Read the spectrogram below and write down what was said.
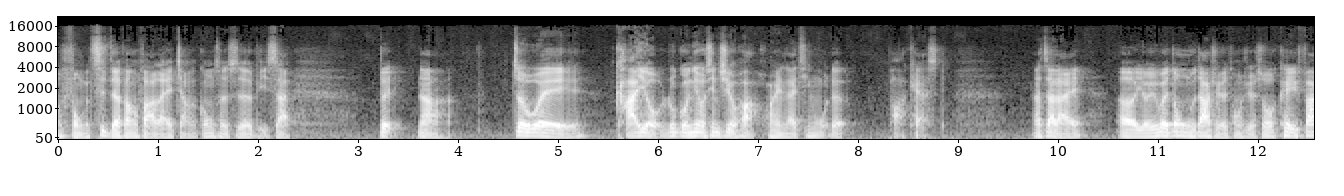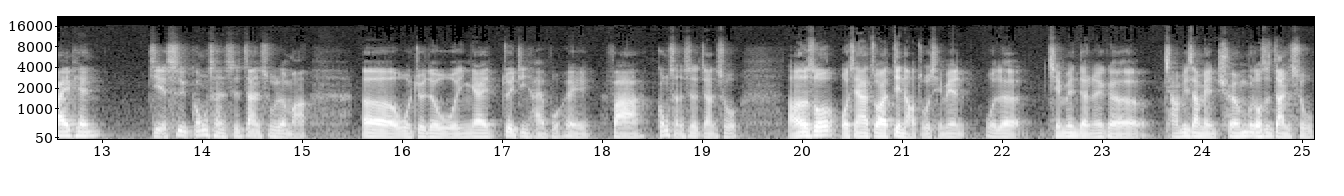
讽刺的方法来讲工程师的比赛。对，那这位卡友，如果你有兴趣的话，欢迎来听我的 podcast。那再来，呃，有一位东吴大学的同学说，可以发一篇。解释工程师战术的吗？呃，我觉得我应该最近还不会发工程师的战术。老实说，我现在坐在电脑桌前面，我的前面的那个墙壁上面全部都是战术。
